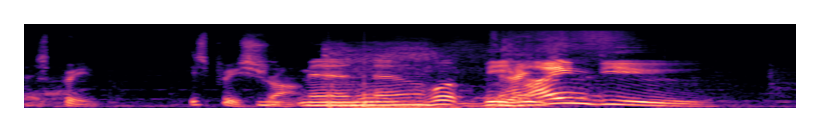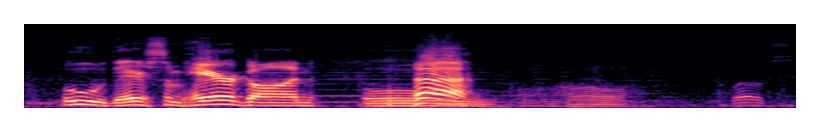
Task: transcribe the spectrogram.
He's pretty. He's pretty strong. Man, now. What behind you? Ooh, there's some hair gone. Oh. Ha! Oh. close.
